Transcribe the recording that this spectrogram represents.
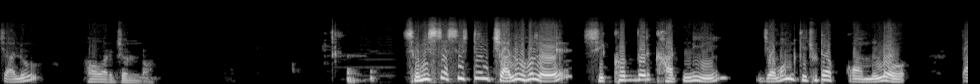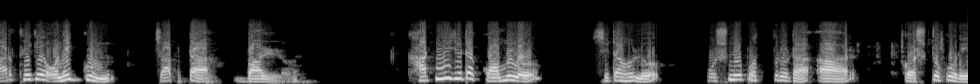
চালু হওয়ার জন্য। সেমিস্টার সিস্টেম চালু হলে শিক্ষকদের খাটনি যেমন কিছুটা কমলো, তার থেকে অনেক গুণ চাপটা বাড়লো। খাটনি যেটা কমলো, সেটা হলো প্রশ্নপত্রটা আর কষ্ট করে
